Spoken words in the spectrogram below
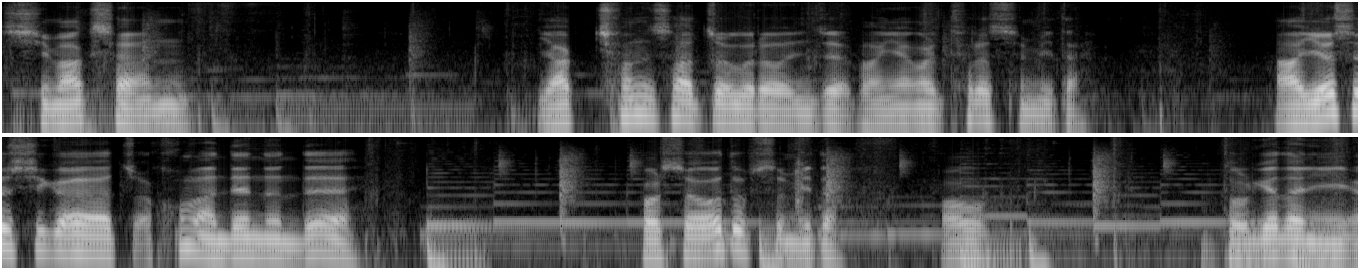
심악산 약천사 쪽으로 이제 방향을 틀었습니다. 아, 6시가 조금 안 됐는데 벌써 어둡습니다. 어우, 돌계단이에요.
